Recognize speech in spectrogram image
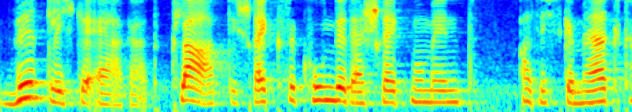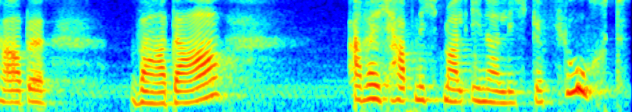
wirklich geärgert. Klar, die Schrecksekunde, der Schreckmoment, als ich es gemerkt habe, war da, aber ich habe nicht mal innerlich geflucht,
